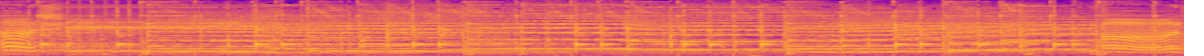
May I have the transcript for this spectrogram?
হাসি। আর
